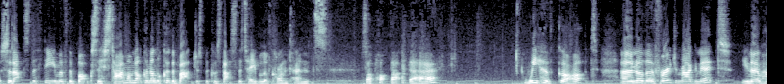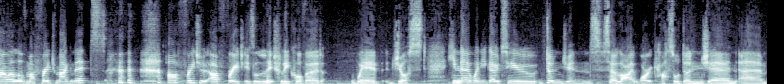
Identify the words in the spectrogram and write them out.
So that's the theme of the box this time. I'm not going to look at the back just because that's the table of contents. So I'll pop that there we have got another fridge magnet you know how I love my fridge magnets our fridge our fridge is literally covered with just you know when you go to dungeons so like Warwick Castle dungeon um,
